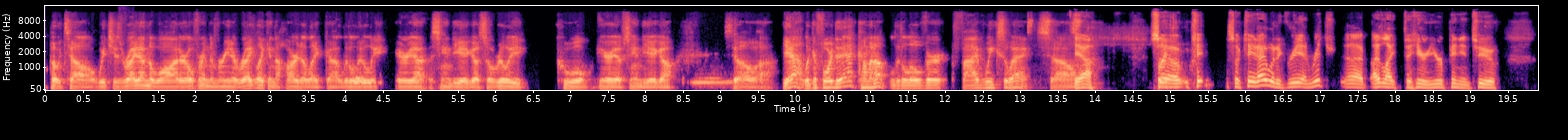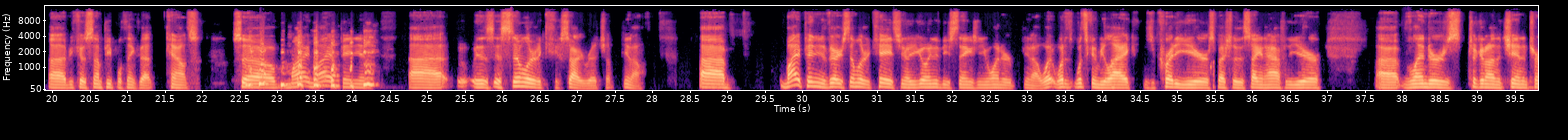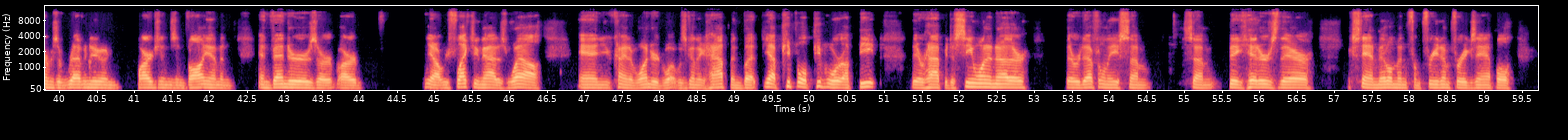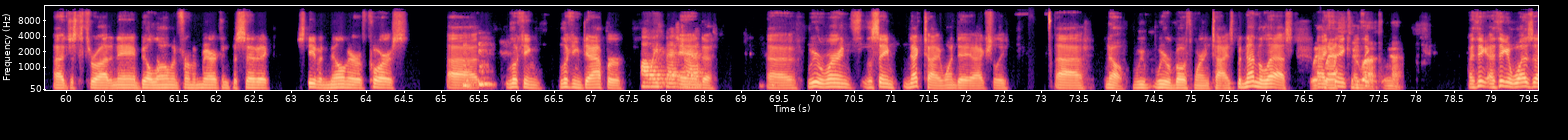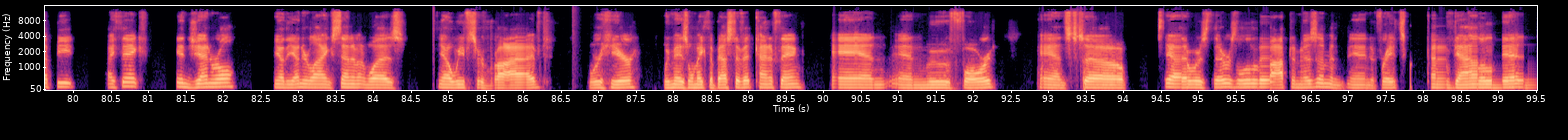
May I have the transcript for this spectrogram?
Hotel, which is right on the water, over in the marina, right like in the heart of like uh, Little Italy area of San Diego. So really cool area of San Diego. So uh, yeah, looking forward to that coming up. A little over five weeks away. So yeah. So but, so Kate, I would agree, and Rich, uh, I'd like to hear your opinion too uh, because some people think that counts. So my my opinion uh, is is similar to sorry, Rich. You know, uh, my opinion is very similar to Kate's. You know, you go into these things and you wonder, you know, what what is what's going to be like. It's a credit year, especially the second half of the year. Uh, lenders took it on the chin in terms of revenue and margins and volume, and and vendors are are you know reflecting that as well and you kind of wondered what was going to happen. But yeah, people people were upbeat. They were happy to see one another. There were definitely some some big hitters there. like Stan Middleman from Freedom, for example, uh, just to throw out a name. Bill Lowman from American Pacific. Stephen Milner, of course, uh, looking looking dapper. Always best. And uh, uh, we were wearing the same necktie one day, actually. Uh, no, we we were both wearing ties, but nonetheless, I think I think, yeah. I think I think it was upbeat. I think in general, you know, the underlying sentiment was, you know, we've survived, we're here, we may as well make the best of it, kind of thing, and and move forward. And so, yeah, there was there was a little bit of optimism, and and if rates kind of down a little bit, and, you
